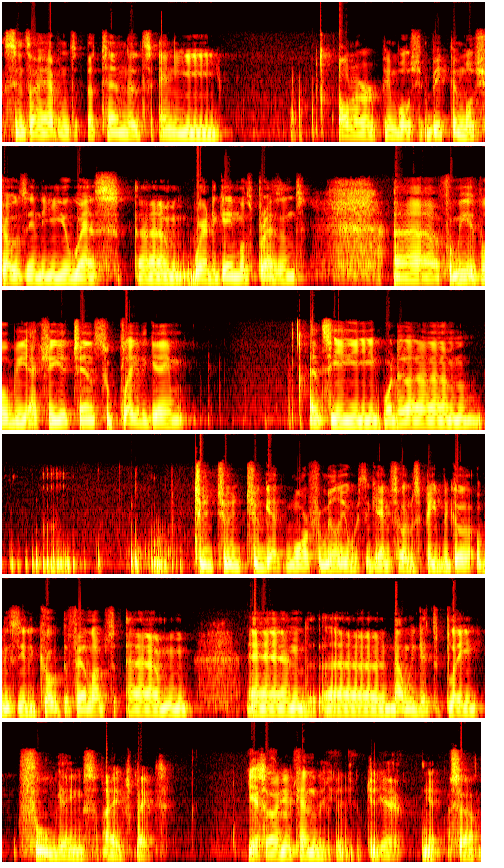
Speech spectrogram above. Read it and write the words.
since I haven't attended any other pinball sh- big pinball shows in the US um, where the game was present, uh, for me it will be actually a chance to play the game and see what um, to, to, to get more familiar with the game, so to speak, because obviously the code develops, um, and uh, now we get to play full games. I expect. Yeah. So you can. yeah. Yeah. So.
